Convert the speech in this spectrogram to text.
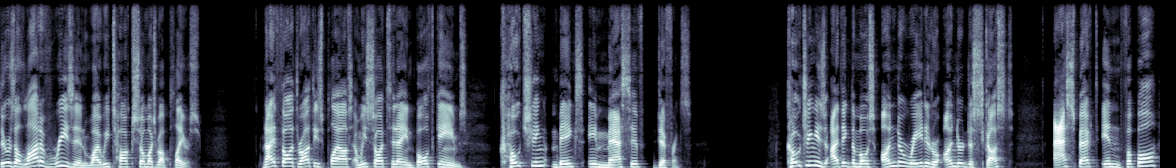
There is a lot of reason why we talk so much about players. And I thought throughout these playoffs, and we saw today in both games, coaching makes a massive difference. Coaching is, I think, the most underrated or under discussed aspect in football.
